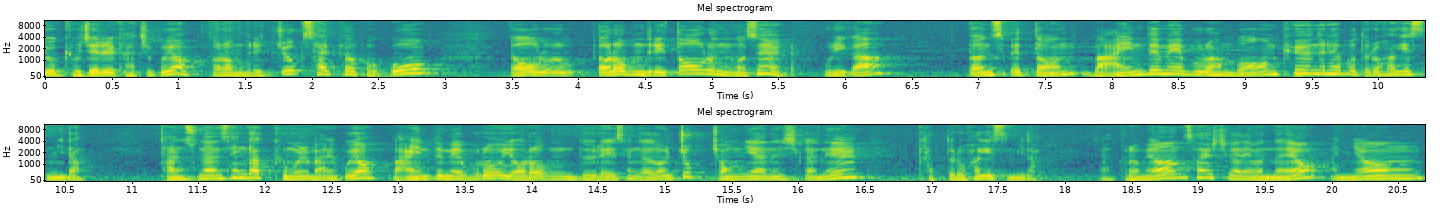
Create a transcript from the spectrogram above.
요 교재를 가지고요. 여러분들이 쭉 살펴보고 여러, 여러분들이 떠오르는 것을 우리가 연습했던 마인드맵으로 한번 표현을 해보도록 하겠습니다. 단순한 생각 그물 말고요. 마인드맵으로 여러분들의 생각을 쭉 정리하는 시간을 갖도록 하겠습니다. 자, 그러면 사회 시간에 만나요. 안녕.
